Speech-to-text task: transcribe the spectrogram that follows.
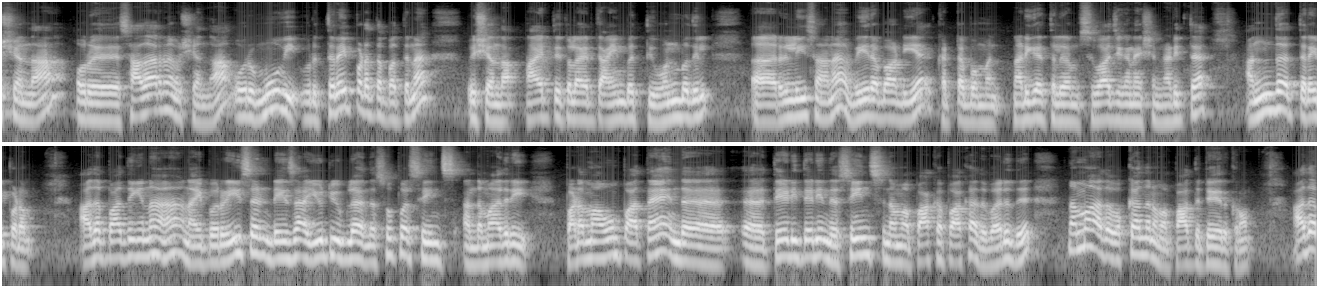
விஷயந்தான் ஒரு சாதாரண விஷயந்தான் ஒரு மூவி ஒரு திரைப்படத்தை பற்றின விஷயந்தான் ஆயிரத்தி தொள்ளாயிரத்தி ஐம்பத்தி ஒன்பதில் ரிலீஸ் ஆன வீரபாண்டிய கட்டபொம்மன் நடிகர் திலகம் சிவாஜி கணேசன் நடித்த அந்த திரைப்படம். அதை பார்த்தீங்கன்னா நான் இப்போ ரீசெண்ட் டேஸாக யூடியூப்பில் அந்த சூப்பர் சீன்ஸ் அந்த மாதிரி படமாகவும் பார்த்தேன். இந்த தேடி தேடி இந்த சீன்ஸ் நம்ம பார்க்க பார்க்க அது வருது. நம்ம அதை உட்காந்து நம்ம பார்த்துட்டே இருக்கிறோம். அதை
